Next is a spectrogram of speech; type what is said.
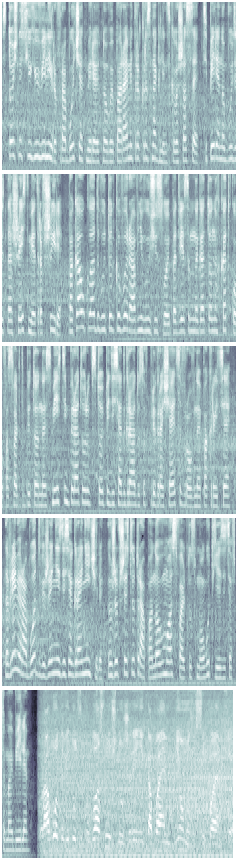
С точностью ювелиров рабочие отмеряют новые параметры Красноглинского шоссе. Теперь оно будет на 6 метров шире. Пока укладывают только выравнивающий слой. Под весом многотонных катков асфальтобетонная смесь температуры в 150 градусов превращается в ровное покрытие. На время работ движение здесь ограничили, но уже в 6 утра по новому асфальту смогут ездить автомобили. Работы ведутся круглосуточно, уширение копаем днем и засыпаем все.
